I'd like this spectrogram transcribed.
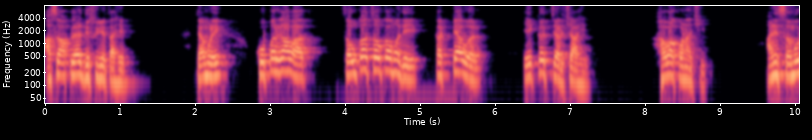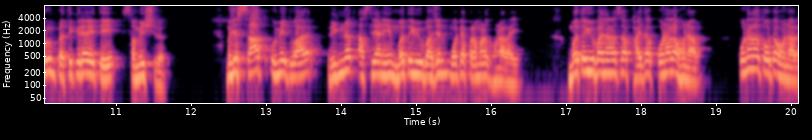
असं आपल्याला दिसून येत आहे. त्यामुळे कोपरगावात चौका चौकामध्ये कट्ट्यावर एकच चर्चा आहे हवा कोणाची? आणि समोरून प्रतिक्रिया येते संमिश्र. म्हणजे सात उमेदवार रिंगणात असल्याने मतविभाजन मोठ्या प्रमाणात होणार आहे. मतविभाजनाचा फायदा कोणाला होणार? कोणाला तोटा होणार?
